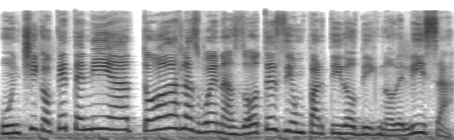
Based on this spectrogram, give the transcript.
Un chico que tenía todas las buenas dotes de un partido digno de Lisa.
